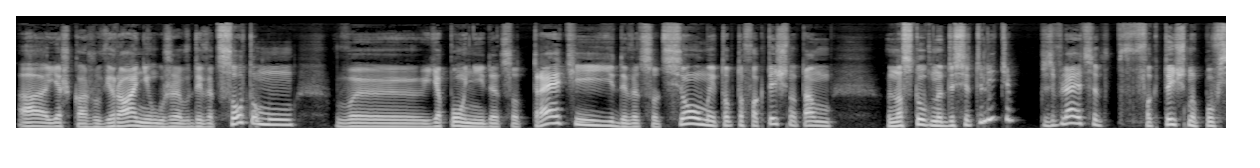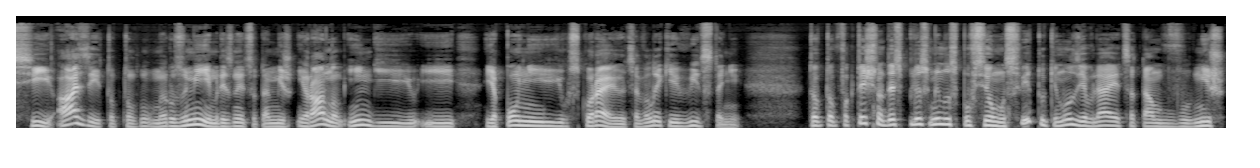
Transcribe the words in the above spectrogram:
А я ж кажу, в Ірані вже в 900-му, в Японії 903, 907, тобто, фактично, там наступне десятиліття з'являється фактично по всій Азії. Тобто, ну, ми розуміємо різницю там між Іраном, Індією і Японією з Кореєю. Це великі відстані. Тобто, фактично, десь плюс-мінус по всьому світу кіно з'являється там в між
